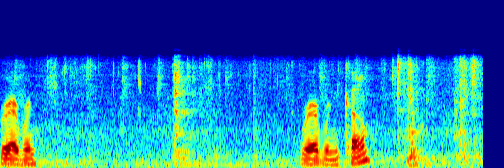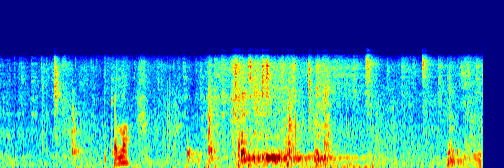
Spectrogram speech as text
Reverend. Reverend, come. Come on. You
